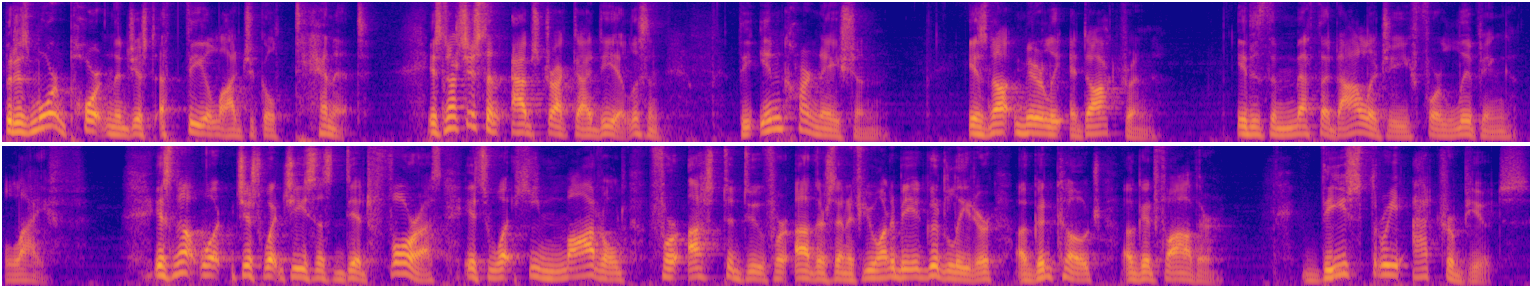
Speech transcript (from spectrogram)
But is more important than just a theological tenet. It's not just an abstract idea. Listen, the incarnation is not merely a doctrine, it is the methodology for living life. It's not what, just what Jesus did for us, it's what he modeled for us to do for others. And if you want to be a good leader, a good coach, a good father, these three attributes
